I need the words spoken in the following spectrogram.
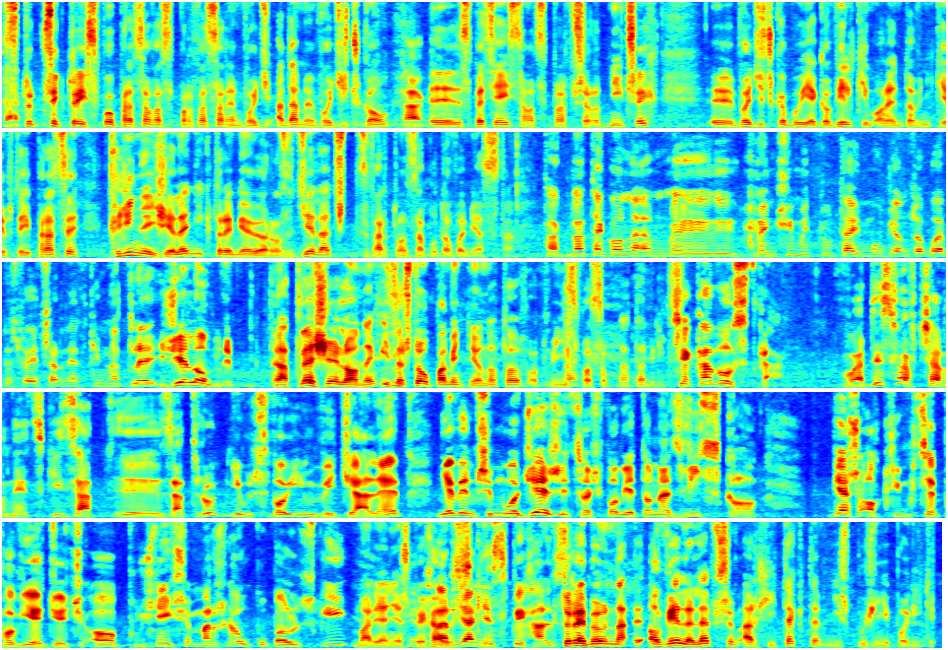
Tak. przy której współpracował z profesorem Wodzi, Adamem Wodziczką, Tak. y, specjalistą od spraw przyrodniczych. Y, Wodziczko był jego wielkim orędownikiem w tej pracy. Kliny zieleni, które miały rozdzielać zwartą zabudowę miasta. Tak, dlatego na, my kręcimy tutaj, mówiąc o Władysławie Czarneckim, na tle zielonym. Na tle zielonym i zresztą upamiętniono to w odpowiedni Tak. sposób na tablicy. Ciekawostka. Władysław Czarnecki y, zatrudnił w swoim wydziale, nie wiem czy młodzieży coś powie to nazwisko, wiesz o kim chcę powiedzieć, o późniejszym marszałku Polski, Marianie Spychalskim. Marianie Spychalskim który był na, o wiele lepszym architektem niż później polityk.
